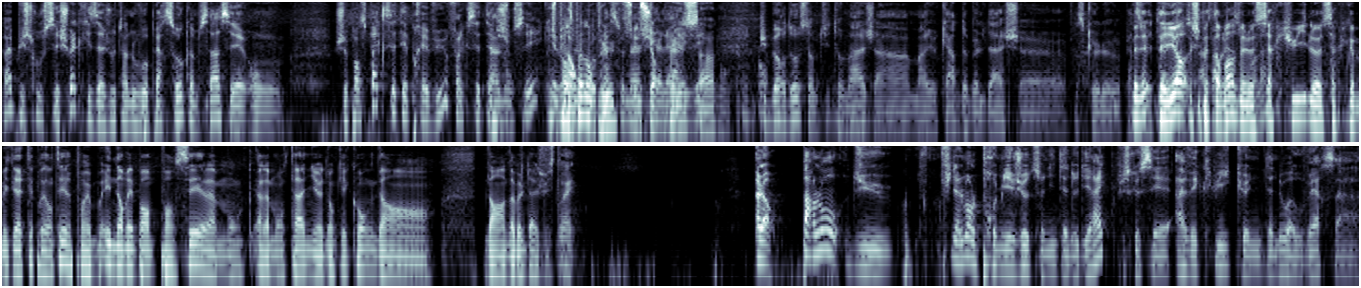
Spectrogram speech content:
Ouais, puis je trouve que c'est chouette qu'ils ajoutent un nouveau perso comme ça. C'est, on... Je pense pas que c'était prévu, enfin que c'était Je- annoncé. je avait pense pas non plus. C'est surprise ça. donc, Puis Birdo, c'est un petit hommage à Mario Kart Double Dash. euh, parce que le D'ailleurs, je sais pas si t'en penses, mais le circuit, le circuit comme il a été présenté, pourrait énormément penser à la, mon- à la montagne Donkey Kong dans, dans Double Dash, justement. Ouais. Alors, parlons du finalement le premier jeu de ce Nintendo Direct, puisque c'est avec lui que Nintendo a ouvert sa,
